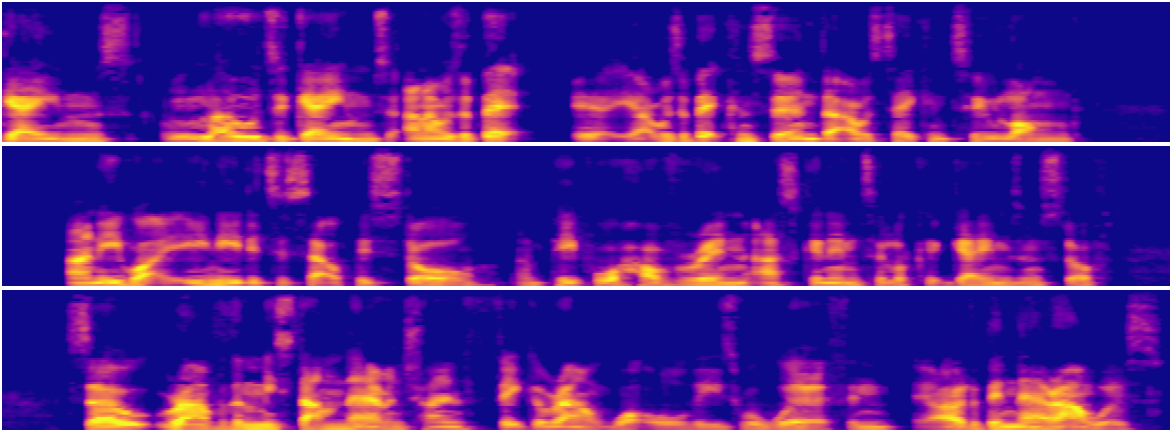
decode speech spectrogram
games, loads of games. And I was a bit, I was a bit concerned that I was taking too long. And he he needed to set up his stall and people were hovering asking him to look at games and stuff. So rather than me stand there and try and figure out what all these were worth and i'd have been there hours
